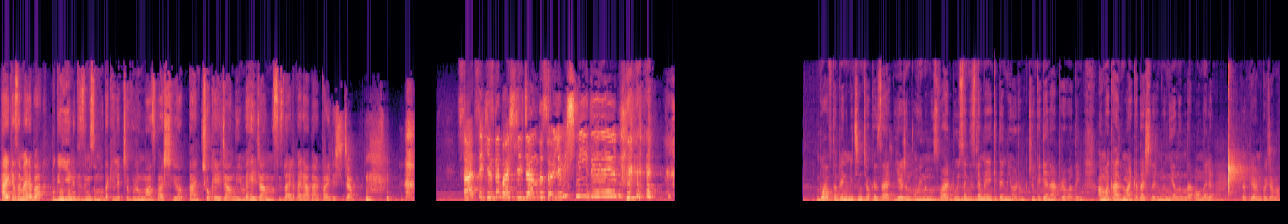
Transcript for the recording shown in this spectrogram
Herkese merhaba. Bugün yeni dizimiz Umuda Kelepçe Vurulmaz başlıyor. Ben çok heyecanlıyım ve heyecanımı sizlerle beraber paylaşacağım. Saat 8'de başlayacağını da söylemiş miydim? Bu hafta benim için çok özel. Yarın oyunumuz var. Bu yüzden izlemeye gidemiyorum. Çünkü genel provadayım. Ama kalbim arkadaşlarımın yanında. Onları öpüyorum kocaman.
